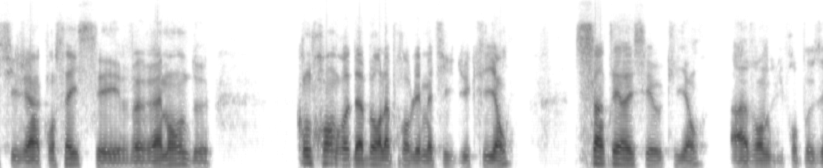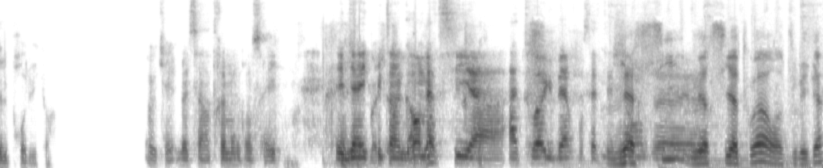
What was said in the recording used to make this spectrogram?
si j'ai un conseil, c'est vraiment de comprendre d'abord la problématique du client, s'intéresser au client avant de lui proposer le produit. Ok, bah c'est un très bon conseil. Eh bien, écoute, un grand merci à, toi, Hubert, pour cet échange. Merci, euh, merci à toi, en tous les cas.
